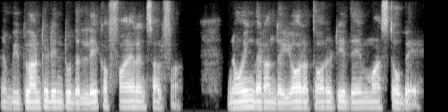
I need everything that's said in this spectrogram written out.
and be planted into the lake of fire and sulfur, knowing that under your authority they must obey.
